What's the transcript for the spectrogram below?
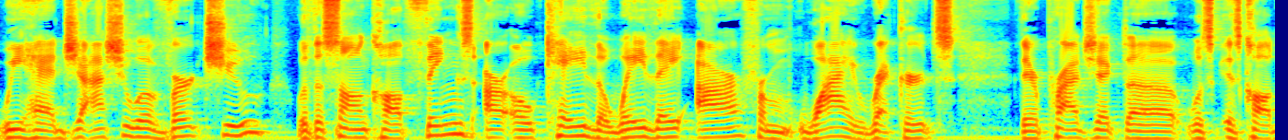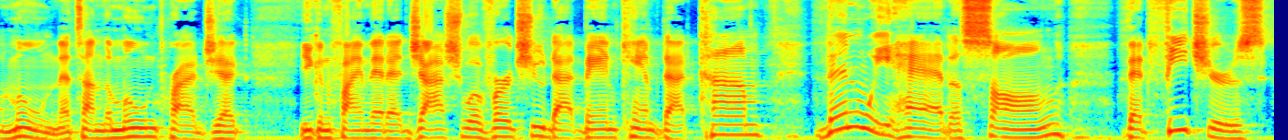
we had Joshua Virtue with a song called Things Are Okay the Way They Are from Y Records. Their project uh, was is called Moon. That's on the Moon Project. You can find that at joshuavirtue.bandcamp.com. Then we had a song that features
